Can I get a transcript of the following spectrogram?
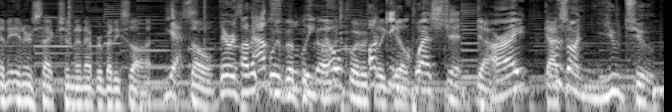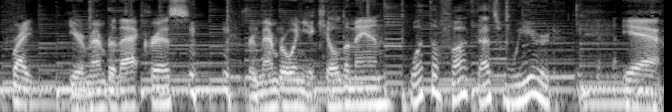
an intersection and everybody saw it. Yes. So there is unequivocally, absolutely no unequivocally fucking guilty. question. Yeah. All right? It was Gotcha. on YouTube. Right. You remember that, Chris? remember when you killed a man? What the fuck? That's weird. Yeah,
